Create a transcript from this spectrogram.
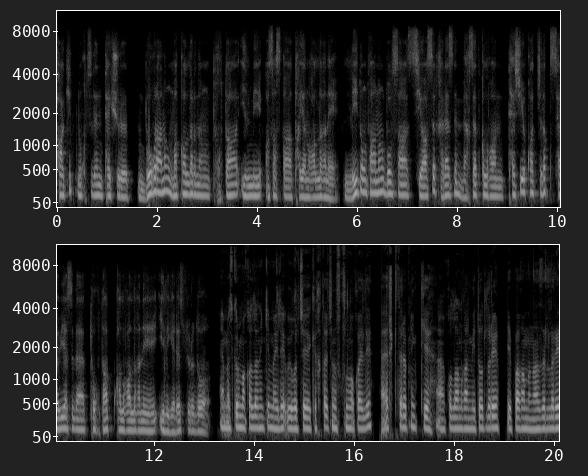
pokit nuqtasidan tekshirib bug'roning maqollarining puxta ilmiy asosga tayanganligini li dongfangning bo'lsa siyosiy g'arazni maqsad qilgan tashviqotchilik saviyasida to'xtab qolganligini ilgari surdi. Э, mazkur maqolalarniki mayli uyg'urcha yoki xitoycha nusxasini o'qayli har э, ikki tarafningki э, qo'llangan metodlari epaga munozirlari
